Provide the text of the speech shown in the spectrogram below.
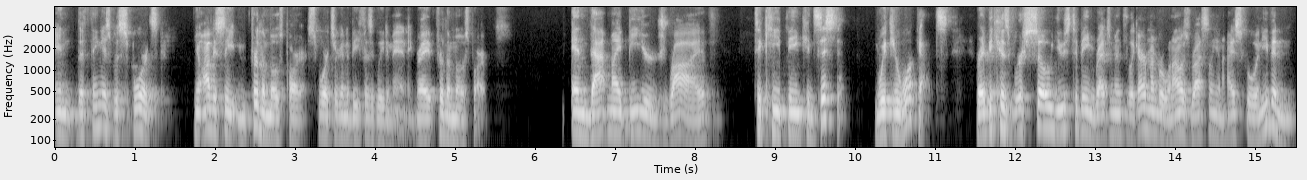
And the thing is with sports you know, obviously, for the most part, sports are going to be physically demanding, right? For the most part. And that might be your drive to keep being consistent with your workouts, right? Because we're so used to being regimented. Like I remember when I was wrestling in high school, and even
